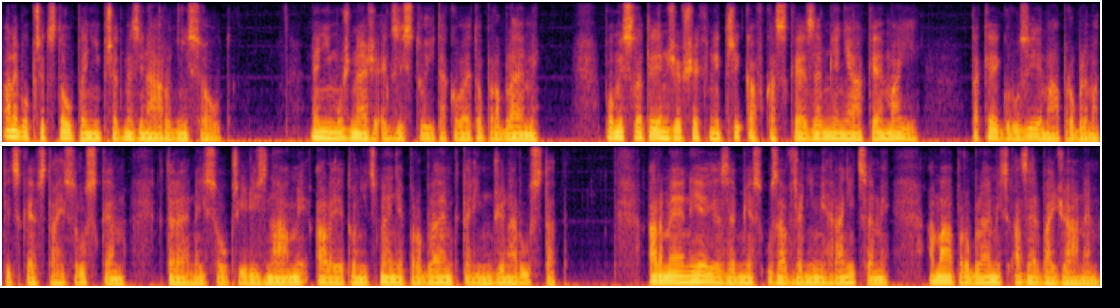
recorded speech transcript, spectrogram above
anebo předstoupení před Mezinárodní soud. Není možné, že existují takovéto problémy. Pomyslete jen, že všechny tři kavkazské země nějaké mají. Také Gruzie má problematické vztahy s Ruskem, které nejsou příliš známy, ale je to nicméně problém, který může narůstat. Arménie je země s uzavřenými hranicemi a má problémy s Azerbajžánem.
